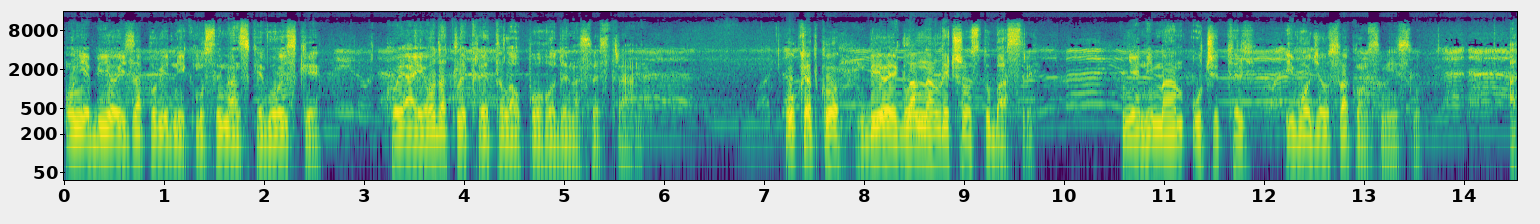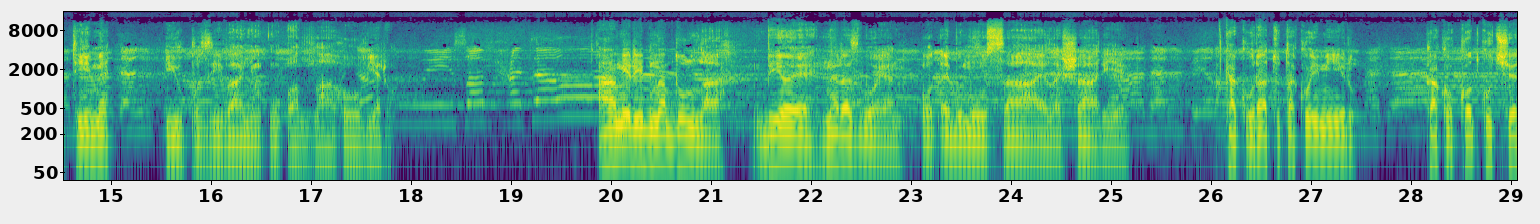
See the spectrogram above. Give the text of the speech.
on je bio i zapovjednik muslimanske vojske, koja je odatle kretala u pohode na sve strane. Ukratko, bio je glavna ličnost u Basri. Njen imam, učitelj i vođa u svakom smislu, a time i u pozivanju u Allahovu vjeru. Amir ibn Abdullah bio je nerazvojan od Ebu Musa Elešarije, kako u ratu, tako i miru, kako kod kuće,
